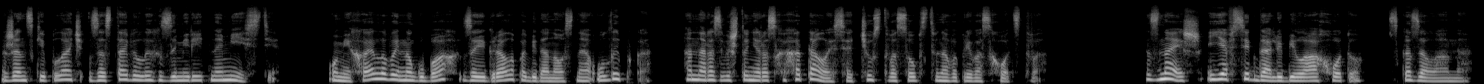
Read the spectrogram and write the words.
Женский плач заставил их замереть на месте. У Михайловой на губах заиграла победоносная улыбка. Она разве что не расхохоталась от чувства собственного превосходства. «Знаешь, я всегда любила охоту», — сказала она.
